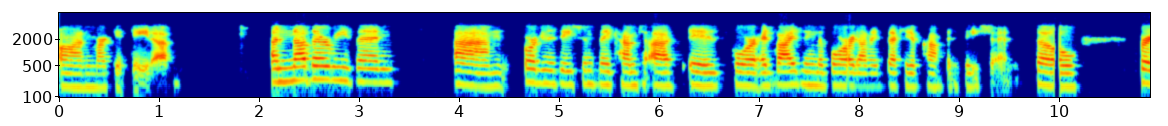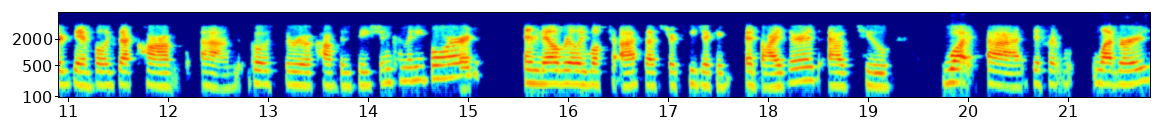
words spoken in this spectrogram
on market data. Another reason um, organizations may come to us is for advising the board on executive compensation. So, for example, exec comp um, goes through a compensation committee board, and they'll really look to us as strategic advisors as to what uh, different levers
